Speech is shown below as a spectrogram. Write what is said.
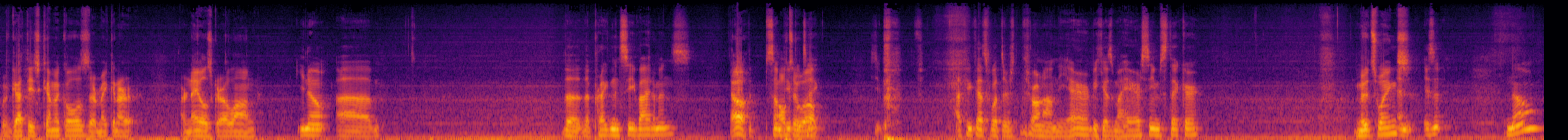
We've got these chemicals. They're making our our nails grow long. You know, um, the the pregnancy vitamins. Oh, Some all people too well. take. I think that's what they're throwing out in the air because my hair seems thicker. Mood swings. And isn't no,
